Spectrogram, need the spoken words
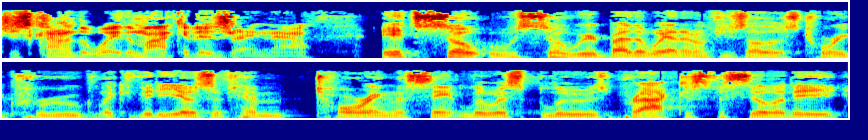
just kind of the way the market is right now. It's so it was so weird. By the way, I don't know if you saw those Torey Krug like videos of him touring the St. Louis Blues practice facility,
